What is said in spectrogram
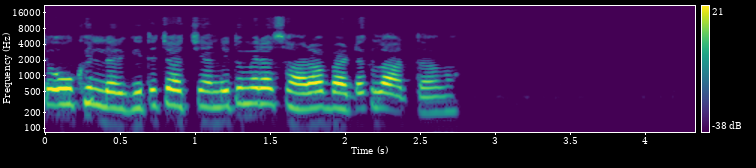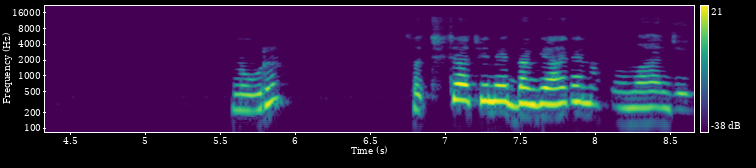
ਤੇ ਉਹ ਖਿੱਲਰ ਗਈ ਤੇ ਚਾਚੀ ਆਂਦੀ ਤੂੰ ਮੇਰਾ ਸਾਰਾ ਬੈੱਡ ਖਿਲਾਰਤਾ ਵਾ। ਨੂਰ ਸੱਚੀ ਚਾਚੀ ਨੇ ਇਦਾਂ ਕਿਹਾ ਹੈ ਤੈਨੂੰ? ਮੰਮਾ ਹਾਂਜੀ।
